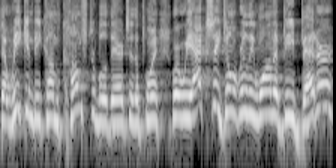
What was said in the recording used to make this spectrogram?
that we can become comfortable there to the point where we actually don't really want to be better.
